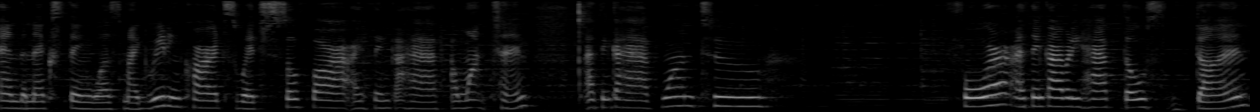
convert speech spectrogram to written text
And the next thing was my greeting cards, which so far I think I have, I want 10. I think I have one, two, four. I think I already have those done.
